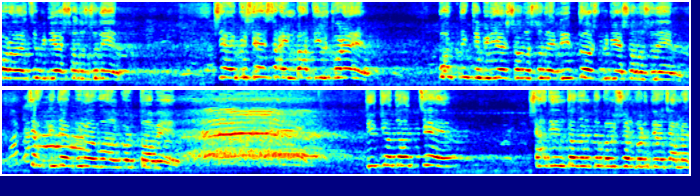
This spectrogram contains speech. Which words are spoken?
করা হয়েছে মিডিয়ার সদস্যদের, সেই বিশেষ আইন বাতিল করে প্রত্যেকটি মিডিয়ার সদস্যদের, নির্দোষ মিডিয়ার সদস্যদের চাকরিতে পুনর্বহাল করতে হবে। দ্বিতীয়ত হচ্ছে, স্বাধীন তদন্ত কমিশন করতে হচ্ছে আমরা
